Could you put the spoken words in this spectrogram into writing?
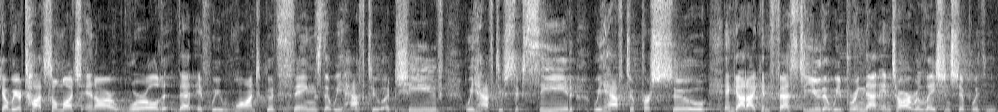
God, we are taught so much in our world that if we want good things that we have to achieve, we have to succeed, we have to pursue. And God, I confess to you that we bring that into our relationship with you.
